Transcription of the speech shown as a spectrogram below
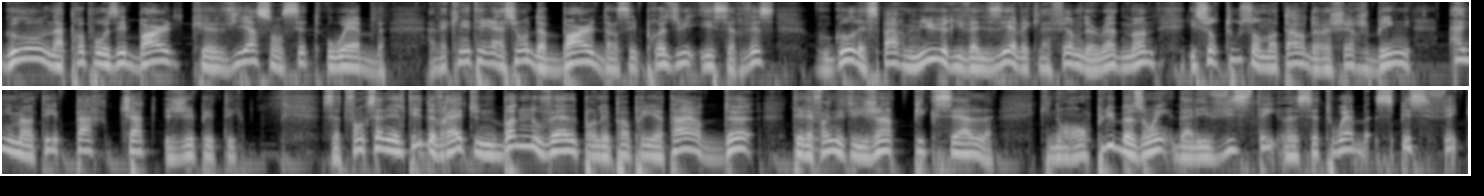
Google n'a proposé Bard que via son site web. Avec l'intégration de Bard dans ses produits et services, Google espère mieux rivaliser avec la firme de Redmond et surtout son moteur de recherche Bing alimenté par ChatGPT. Cette fonctionnalité devrait être une bonne nouvelle pour les propriétaires de téléphones intelligents Pixel, qui n'auront plus besoin d'aller visiter un site web spécifique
